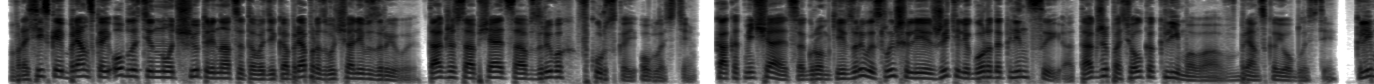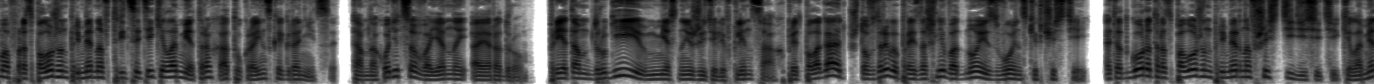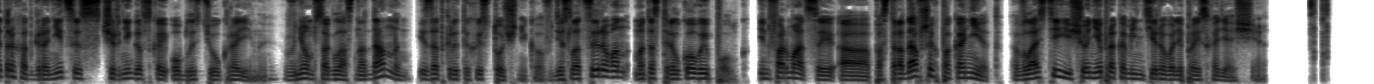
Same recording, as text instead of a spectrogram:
В российской Брянской области ночью 13 декабря прозвучали взрывы. Также сообщается о взрывах в Курской области. Как отмечается, громкие взрывы слышали жители города Клинцы, а также поселка Климово в Брянской области. Климов расположен примерно в 30 километрах от украинской границы. Там находится военный аэродром. При этом другие местные жители в Клинцах предполагают, что взрывы произошли в одной из воинских частей. Этот город расположен примерно в 60 километрах от границы с Черниговской областью Украины. В нем, согласно данным из открытых источников, дислоцирован мотострелковый полк. Информации о пострадавших пока нет. Власти еще не прокомментировали происходящее.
